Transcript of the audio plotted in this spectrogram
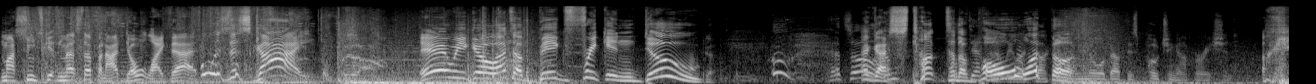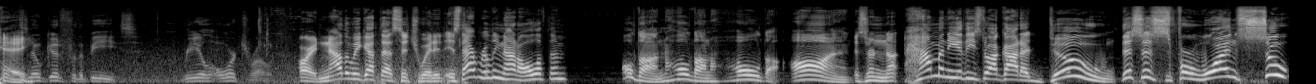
my suit's getting messed up and I don't like that. Who is this guy? There we go. That's a big freaking dude. That's all. That got them. stuck to I'll the pole. What Dr. the? Know about this poaching operation. Okay. It's no good for the bees, real or drone. All right, now that we got that situated, is that really not all of them? Hold on, hold on, hold on. Is there not? How many of these do I gotta do? This is for one suit,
